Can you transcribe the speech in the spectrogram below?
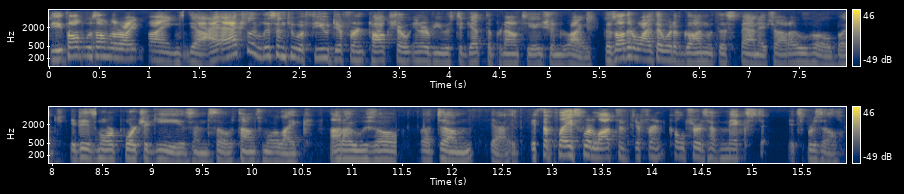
The thought was on the right lines. Yeah, I actually listened to a few different talk show interviews to get the pronunciation right, because otherwise I would have gone with the Spanish Araujo, but it is more Portuguese, and so it sounds more like Araujo. But um, yeah, it, it's a place where lots of different cultures have mixed. It's Brazil.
